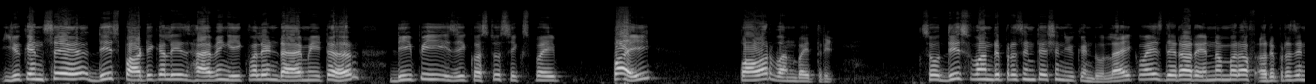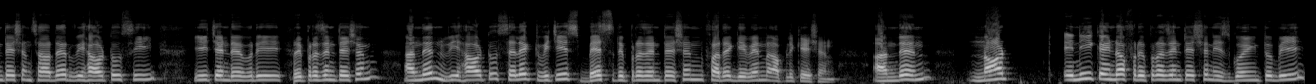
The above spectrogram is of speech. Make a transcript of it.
you can say this particle is having equivalent diameter dp is equals to 6 by pi power 1 by 3. So, this one representation you can do. Likewise, there are n number of representations are there. We have to see each and every representation and then we have to select which is best representation for a given application and then not any kind of representation is going to be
